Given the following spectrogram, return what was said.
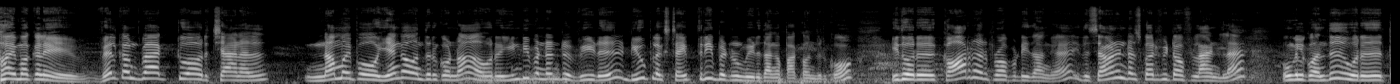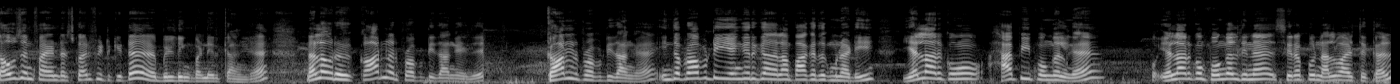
ஹாய் மக்களே. Welcome back to our channel நம்ம இப்போது எங்கே வந்திருக்கோம்னா ஒரு இண்டிபெண்ட் வீடு டியூப்ளெக்ஸ் டைப் த்ரீ பெட்ரூம் வீடு தாங்க பார்க்க வந்திருக்கோம். இது ஒரு கார்னர் ப்ராப்பர்ட்டி தாங்க. இது seven hundred square feet of லேண்டில் உங்களுக்கு வந்து ஒரு thousand five hundred square feet கிட்ட பில்டிங் பண்ணியிருக்காங்க நல்ல ஒரு கார்னர் ப்ராப்பர்ட்டி தாங்க இது. கார்னர் ப்ராப்பர்ட்டி தாங்க. இந்த ப்ராப்பர்ட்டி எங்கே இருக்குது அதெல்லாம் பார்க்கறதுக்கு முன்னாடி எல்லாருக்கும் ஹாப்பி பொங்கல்ங்க. எல்லாருக்கும் பொங்கல் தின சிறப்பு நல்வாழ்த்துக்கள்.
